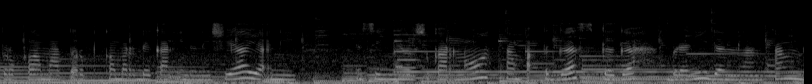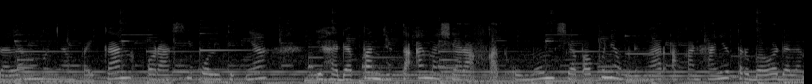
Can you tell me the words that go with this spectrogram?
Proklamator Kemerdekaan Indonesia yakni Insinyur Soekarno tampak tegas, gagah, berani dan lantang dalam menyampaikan orasi politiknya di hadapan jutaan masyarakat umum. Siapa pun yang mendengar akan hanya terbawa dalam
